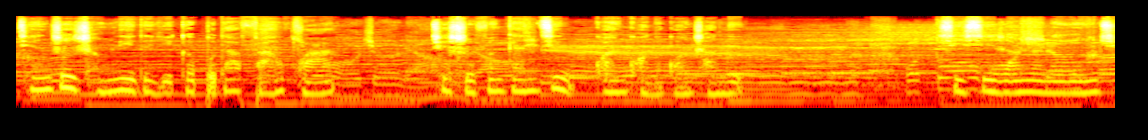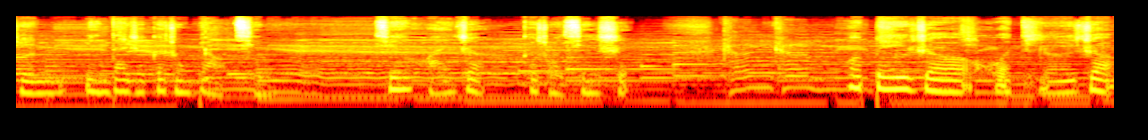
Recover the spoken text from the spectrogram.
迁至城里的一个不大繁华，却十分干净宽广的广场里。熙熙攘攘的人群面带着各种表情，心怀着各种心事，或背着，或提着，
